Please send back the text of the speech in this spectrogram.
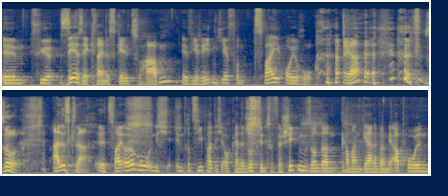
ähm, für sehr, sehr kleines Geld zu haben. Äh, wir reden hier von 2 Euro. ja? so, alles klar. 2 Euro und ich, im Prinzip hatte ich auch keine Lust, den zu verschicken, sondern kann man gerne bei mir abholen.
